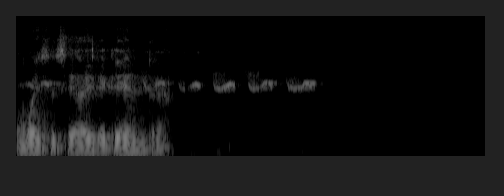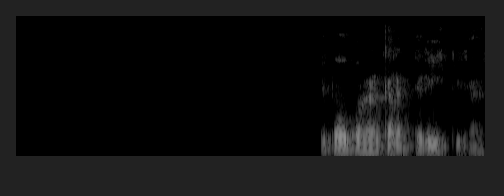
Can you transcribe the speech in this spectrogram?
Cómo es ese aire que entra. Y puedo poner características.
